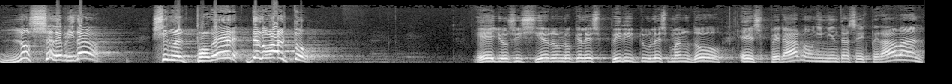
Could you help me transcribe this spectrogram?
no celebridad, sino el poder de lo alto. Ellos hicieron lo que el Espíritu les mandó, esperaron y mientras esperaban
